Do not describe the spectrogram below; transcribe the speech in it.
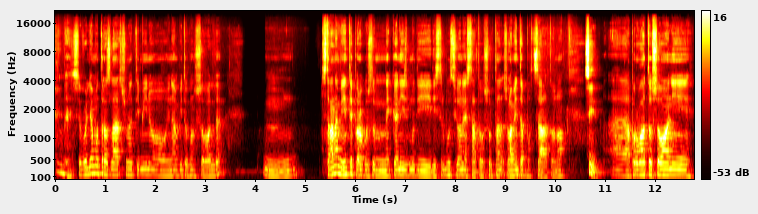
Beh, se vogliamo traslarci un attimino in ambito console, mh, stranamente però questo meccanismo di distribuzione è stato solta- solamente abbozzato, no? Sì, Eh, ha provato Sony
